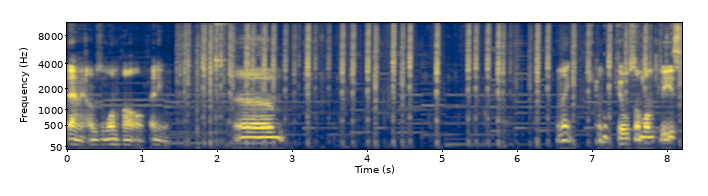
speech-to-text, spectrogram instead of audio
damn it, I was one heart off. Anyway. Um... Can I, can I kill someone, please?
